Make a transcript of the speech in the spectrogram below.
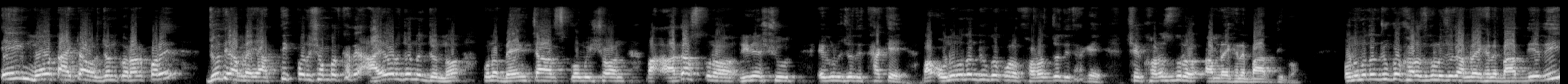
এই মোট আয়টা অর্জন করার পরে যদি আমরা এই আর্থিক পরিসম্পদ খাতে আয় অর্জনের জন্য কোনো ব্যাংক চার্জ, কমিশন বা আদার্স কোনো ঋণের সুদ এগুলো যদি থাকে বা অনুমোদনযোগ্য কোনো খরচ যদি থাকে সেই খরচগুলো আমরা এখানে বাদ দিব। অনুমোদনযোগ্য খরচগুলো যদি আমরা এখানে বাদ দিয়ে দিই,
